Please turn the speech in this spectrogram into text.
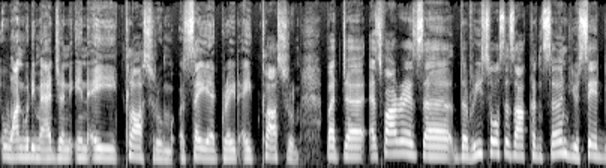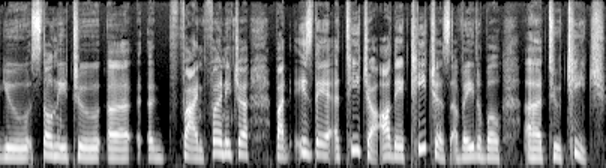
one would imagine in a classroom, uh, say a grade eight classroom. But uh, as far as uh, the resources are concerned, you said you still need to uh, uh, find furniture. But is there a teacher? Are there teachers available to teach?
